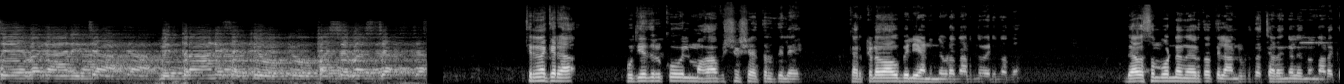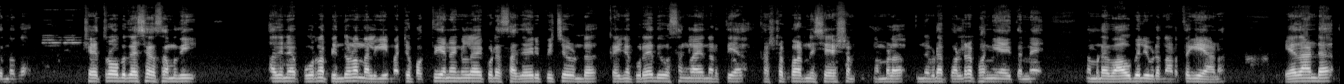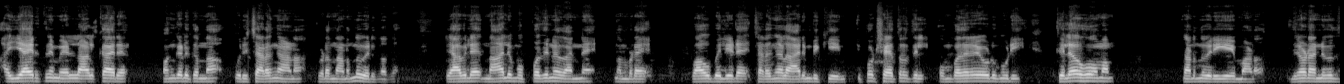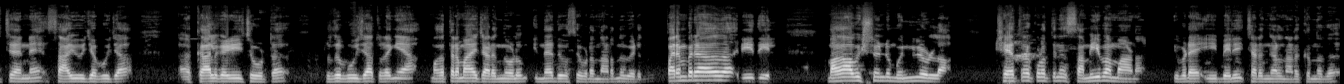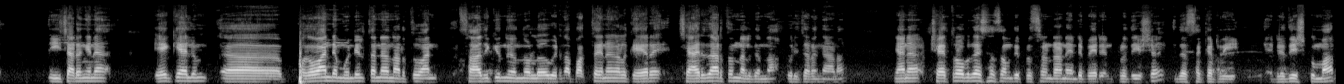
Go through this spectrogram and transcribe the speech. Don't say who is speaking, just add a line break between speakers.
സേവകാനി ച മിത്രാണി സഖ്യോ
തിരുനക്കര പുതിയ തിരുക്കോവിൽ മഹാവിഷ്ണു ക്ഷേത്രത്തിലെ കർക്കിടവാവ് ബലിയാണ് ഇന്നിവിടെ നടന്നു വരുന്നത്. ദേവസ്വം ബോർഡിന്റെ നേതൃത്വത്തിലാണ് ഇവിടുത്തെ ചടങ്ങുകൾ ഇന്ന് നടക്കുന്നത്. ക്ഷേത്രോപദേശക സമിതി അതിന് പൂർണ പിന്തുണ നൽകി മറ്റു ഭക്തജനങ്ങളെ കൂടെ സഹകരിപ്പിച്ചുകൊണ്ട് കഴിഞ്ഞ കുറേ ദിവസങ്ങളായി നടത്തിയ കഷ്ടപ്പാടിന് ശേഷം നമ്മൾ ഇന്നിവിടെ വളരെ ഭംഗിയായി തന്നെ നമ്മുടെ വാവുബലി ഇവിടെ നടത്തുകയാണ്. ഏതാണ്ട് അയ്യായിരത്തിന് മേളിൽ ആൾക്കാർ പങ്കെടുക്കുന്ന ഒരു ചടങ്ങാണ് ഇവിടെ നടന്നു വരുന്നത്. രാവിലെ നാല് മുപ്പതിന് തന്നെ നമ്മുടെ വാവുബലിയുടെ ചടങ്ങുകൾ ആരംഭിക്കുകയും ഇപ്പോൾ ക്ഷേത്രത്തിൽ ഒമ്പതരയോടുകൂടി തിലഹോമം നടന്നു വരികയുമാണ്. ഇതിനോടനുബന്ധിച്ച് തന്നെ സായുജ പൂജ കാൽ കഴിയിച്ചൂട്ട് ഋതുപൂജ തുടങ്ങിയ മഹത്തരമായ ചടങ്ങുകളും ഇന്നേ ദിവസം ഇവിടെ നടന്നു വരുന്നു. പരമ്പരാഗത രീതിയിൽ മഹാവിഷ്ണുവിന്റെ മുന്നിലുള്ള ക്ഷേത്രകുളത്തിന് സമീപമാണ് ഇവിടെ ഈ ബലി ചടങ്ങുകൾ നടക്കുന്നത്. ഈ ചടങ്ങിന് ഏക്കാലും ഭഗവാന്റെ മുന്നിൽ തന്നെ നടത്തുവാൻ സാധിക്കുന്നു എന്നുള്ളത് വരുന്ന ഭക്തജനങ്ങൾക്ക് ഏറെ ചാരിതാർത്ഥം നൽകുന്ന ഒരു ചടങ്ങാണ്. ഞാൻ ക്ഷേത്രോപദേശ സമിതി പ്രസിഡന്റാണ് എന്റെ പേര് എൻ പ്രതീഷ് ഇത് സെക്രട്ടറി രതീഷ് കുമാർ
